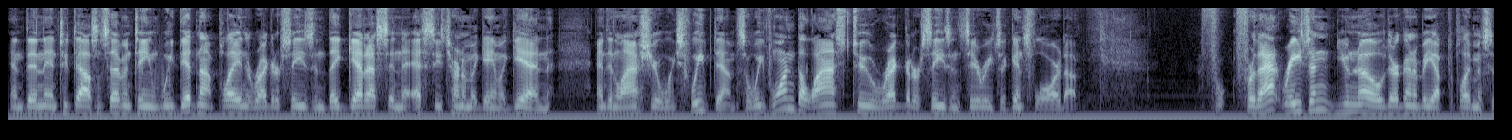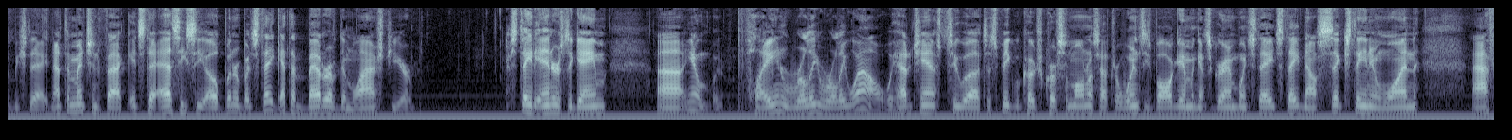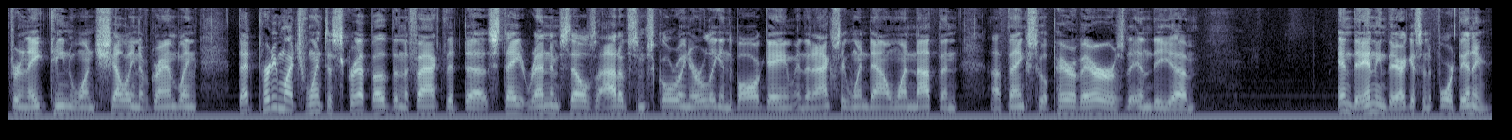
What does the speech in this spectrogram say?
And then in 2017, we did not play in the regular season. They get us in the SEC tournament game again and then last year we sweep them. So we've won the last two regular season series against Florida. For, for that reason, you know they're going to be up to play Mississippi State. Not to mention the fact it's the SEC opener, but State got the better of them last year. State enters the game, uh, you know, playing really, really well. We had a chance to uh, to speak with Coach Chris Lemonis after Wednesday's ball game against Grambling State. State now 16 and one after an 18 to 1 shelling of Grambling that pretty much went to script, other than the fact that uh, State ran themselves out of some scoring early in the ball game, and then actually went down one nothing uh, thanks to a pair of errors in the um, in the inning there. I guess in the fourth inning,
